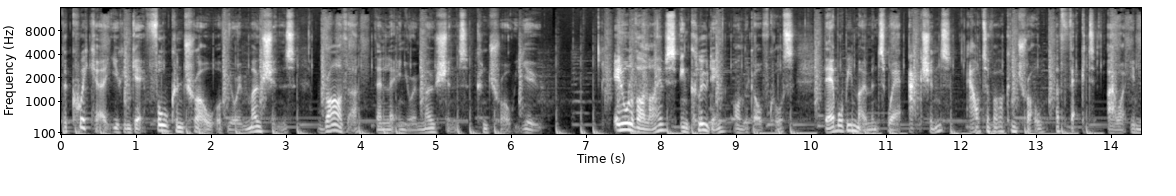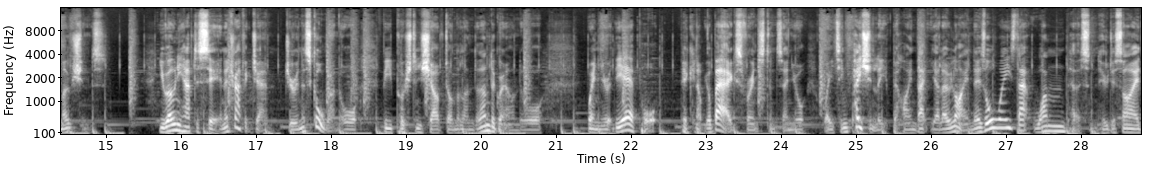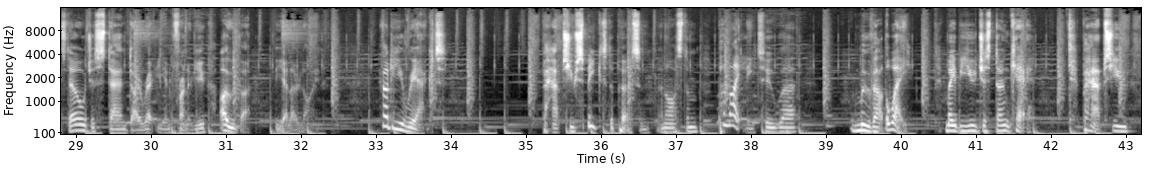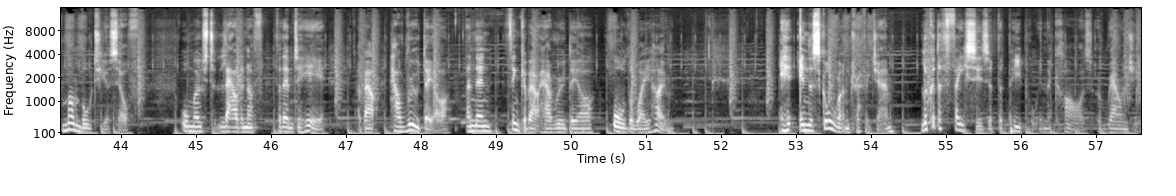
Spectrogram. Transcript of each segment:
the quicker you can get full control of your emotions rather than letting your emotions control you. In all of our lives, including on the golf course, there will be moments where actions out of our control affect our emotions. You only have to sit in a traffic jam during the school run, or be pushed and shoved on the London Underground, or when you're at the airport picking up your bags, for instance, and you're waiting patiently behind that yellow line, there's always that one person who decides they'll just stand directly in front of you over the yellow line. How do you react? Perhaps you speak to the person and ask them politely to uh, move out the way. Maybe you just don't care. Perhaps you mumble to yourself, almost loud enough for them to hear, about how rude they are, and then think about how rude they are all the way home. In the school run traffic jam, look at the faces of the people in the cars around you.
